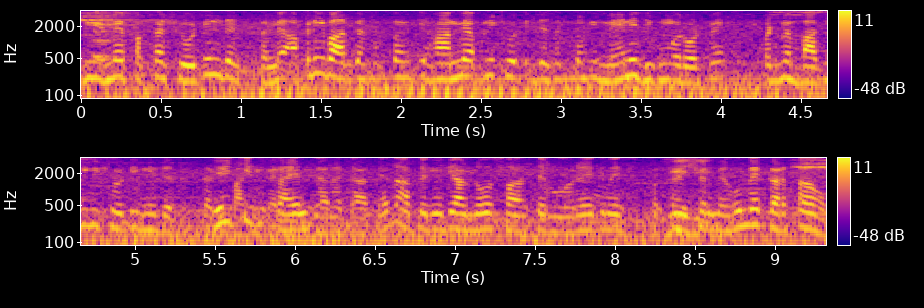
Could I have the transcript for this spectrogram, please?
भी मैं पक्का शूटिंग दे सकता हूँ मैं अपनी बात कर सकता हूँ कि हाँ मैं अपनी शूटिंग दे सकता हूँ कि मैं नहीं दिखूँगा रोड पे बट मैं बाकी की शूटिंग नहीं दे सकता यही चीज़ साहिल जाना चाहते हैं ना आपसे क्योंकि आप नौ साल से बोल रहे हैं कि मैं इस प्रोफेशन में हूँ मैं करता हूँ।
